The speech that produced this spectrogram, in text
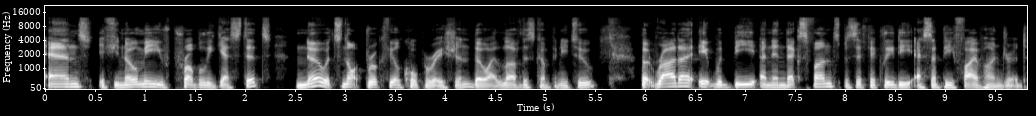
And if you know me, you've probably guessed it. No, it's not Brookfield Corporation, though I love this company too, but rather it would be an index fund, specifically the S&P 500.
